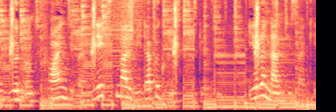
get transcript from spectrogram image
und würden uns freuen, Sie beim nächsten Mal wieder begrüßen zu dürfen. Ihre Nanti Sagi.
